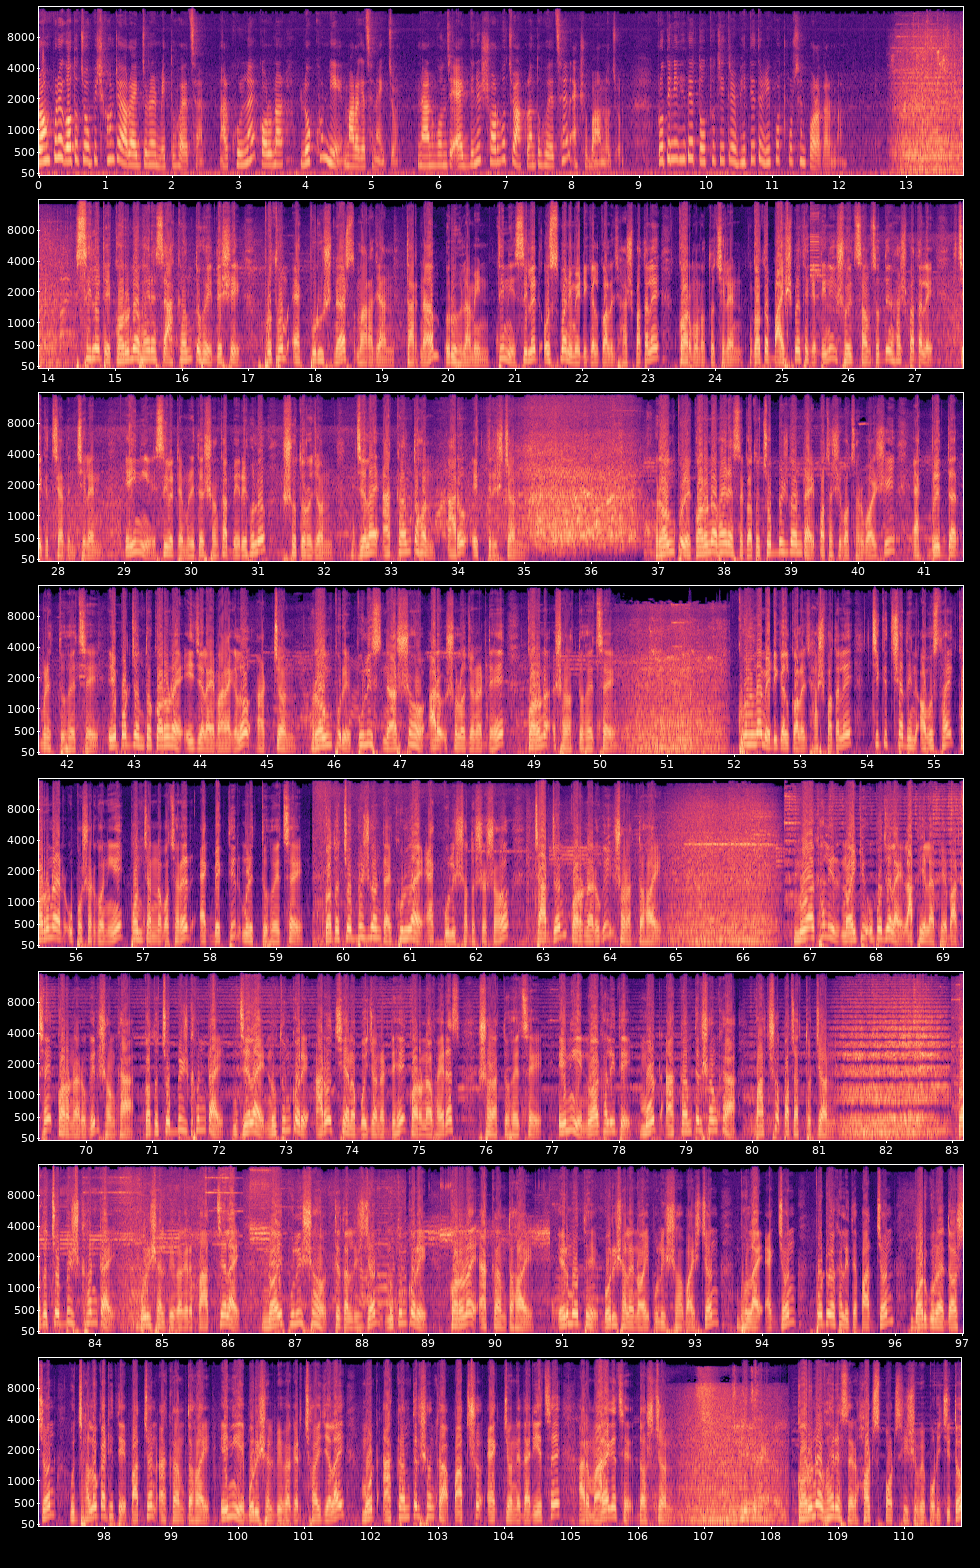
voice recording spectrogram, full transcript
রংপুরে গত চব্বিশ ঘন্টায় আরও একজনের মৃত্যু হয়েছে। আর খুলনায় করোনার লক্ষণ নিয়ে মারা গেছেন একজন। নারায়ণগঞ্জে একদিনের সর্বোচ্চ আক্রান্ত হয়েছেন একশো জন। প্রতিনিধিদের তথ্যচিত্রের ভিত্তিতে রিপোর্ট করছেন পরাগারমান সিলেটে করোনা ভাইরাসে আক্রান্ত হয়ে দেশে প্রথম এক পুরুষ নার্স মারা যান। তার নাম রুহুল আমিন। তিনি সিলেট ওসমানী মেডিকেল কলেজ হাসপাতালে কর্মরত ছিলেন। গত বাইশ মে থেকে তিনি শহীদ শামসুদ্দিন হাসপাতালে চিকিৎসাধীন ছিলেন। এই নিয়ে সিলেটে মৃতের সংখ্যা বেড়ে হল সতেরো জন। জেলায় আক্রান্ত হন আরও একত্রিশ জন। রংপুরে করোনা ভাইরাসে গত চব্বিশ ঘন্টায় পঁচাশি বছর বয়সী এক বৃদ্ধার মৃত্যু হয়েছে। এ পর্যন্ত করোনায় এই জেলায় মারা গেল আটজন রংপুরে পুলিশ, নার্স সহ আরও ষোলো জনের দেহে করোনা শনাক্ত হয়েছে। খুলনা মেডিকেল কলেজ হাসপাতালে চিকিৎসাধীন অবস্থায় করোনার উপসর্গ নিয়ে পঞ্চান্ন বছরের এক ব্যক্তির মৃত্যু হয়েছে। গত চব্বিশ ঘন্টায় খুলনায় এক পুলিশ সদস্য সহ চারজন করোনা রোগী শনাক্ত হয়। নোয়াখালীর নয়টি উপজেলায় লাফিয়ে লাফিয়ে বাড়ছে করোনা রোগীর সংখ্যা। গত চব্বিশ ঘন্টায় জেলায় নতুন করে আরও ছিয়ানব্বই জনের দেহে করোনা ভাইরাস শনাক্ত হয়েছে। এ নিয়ে নোয়াখালীতে মোট আক্রান্তের সংখ্যা পাঁচশো পঁচাত্তর জন। গত চব্বিশ ঘন্টায় বরিশাল বিভাগের পাঁচ জেলায় নয় পুলিশ সহ তেতাল্লিশ জন নতুন করে করোনায় আক্রান্ত হয়। এর মধ্যে বরিশালে নয়, পুলিশ সহ বাইশ জন, ভোলায় একজন, পটুয়াখালীতে পাঁচজন বরগুনায় দশজন ও ঝালকাঠিতে পাঁচজন আক্রান্ত হয়। এ নিয়ে বরিশাল বিভাগের ছয় জেলায় মোট আক্রান্তের সংখ্যা পাঁচশো একজনে দাঁড়িয়েছে আর মারা গেছে দশজন করোনা ভাইরাসের হটস্পটস হিসেবে পরিচিত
